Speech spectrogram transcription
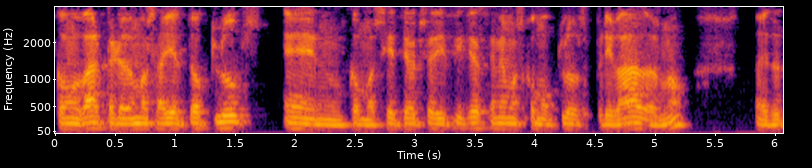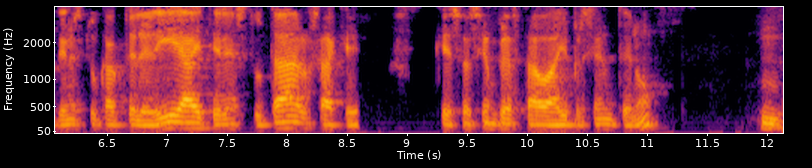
como bar, pero hemos abierto clubs en como siete, ocho edificios, tenemos como clubs privados, ¿no? Donde tú tienes tu coctelería y tienes tu tal, o sea que, eso siempre ha estado ahí presente, ¿no? Mm.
